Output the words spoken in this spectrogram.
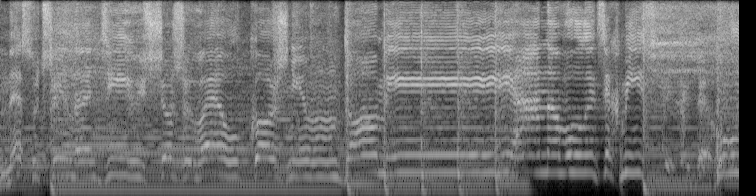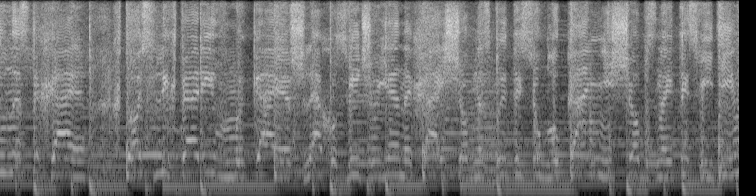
несучи надію, що живе у кожнім домі. А на вулицях містих, де гул не стихає, хтось ліхтарів вмикає, шлях освічує, нехай, щоб не збитись у блуканні, щоб знайти свій дім.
